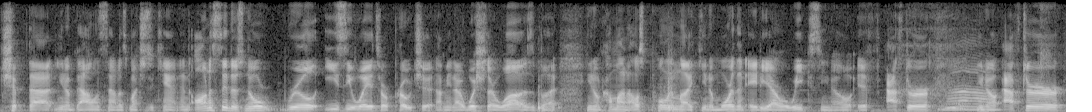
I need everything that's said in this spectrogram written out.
chip that, you know, balance down as much as you can. And honestly, there's no real easy way to approach it. I mean, I wish there was, but you know, come on, I was pulling like, you know, more than 80 hour weeks, you know, if after, you know, after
